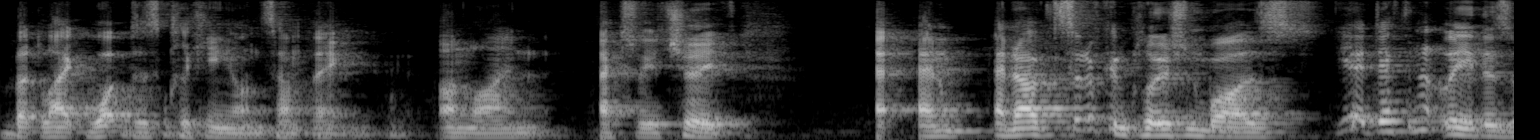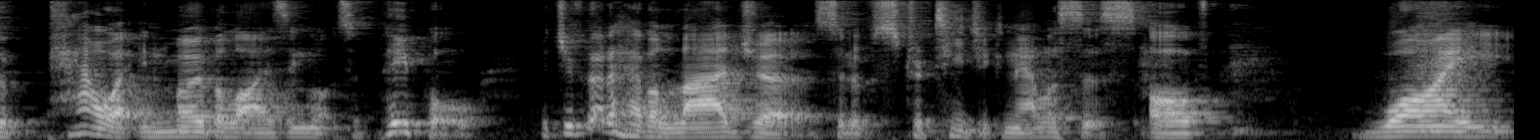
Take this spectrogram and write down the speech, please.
But like, what does clicking on something online actually achieve? And, and our sort of conclusion was, yeah, definitely there's a power in mobilizing lots of people, but you've got to have a larger sort of strategic analysis of why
